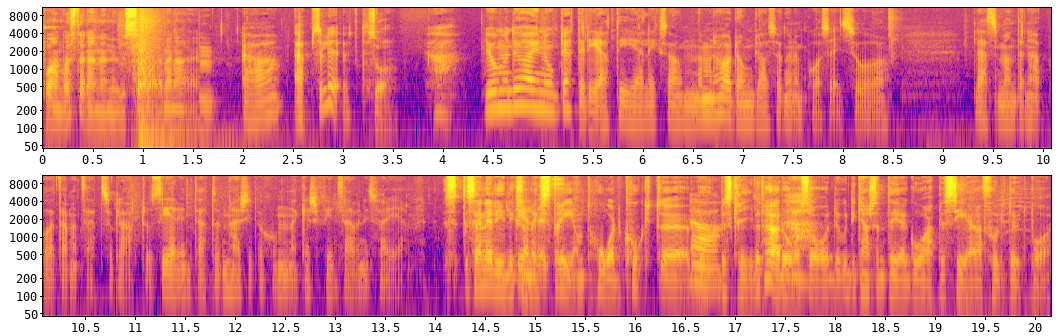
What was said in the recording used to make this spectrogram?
på andra ställen än USA. Jag menar, Ja, absolut. så. Jo, men du har ju nog rätt i det. Att det är liksom, när man har de glasögonen på sig så läser man den här på ett annat sätt såklart. Och ser inte att de här situationerna kanske finns även i Sverige. Sen är det ju liksom Delvis. extremt hårdkokt eh, Ja. beskrivet här då och så. Och Det, det kanske inte går att applicera fullt ut på,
